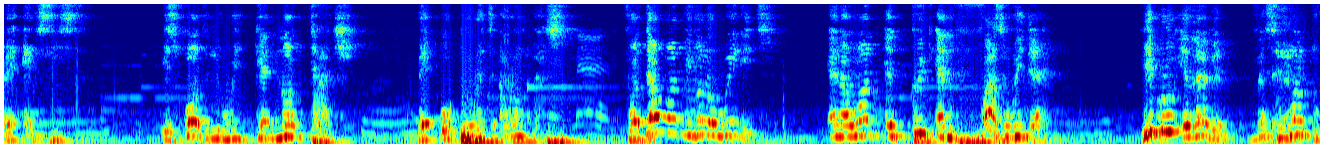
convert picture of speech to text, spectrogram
but exists. It's what we cannot touch but operate around us. For that one, we're going to read it. And I want a quick and fast reader. Hebrew 11, verse 1 to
